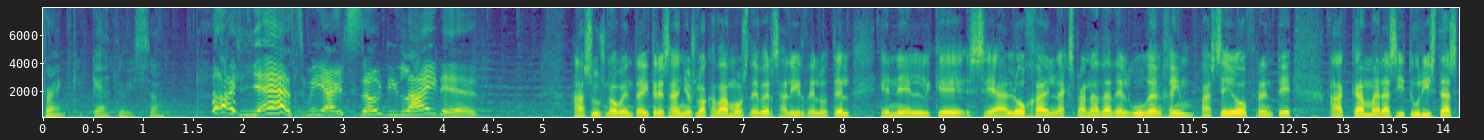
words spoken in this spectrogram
Frank Gehry, so yes, we are so delighted. A sus 93 años lo acabamos de ver salir del hotel en el que se aloja en la explanada del Guggenheim Paseo frente a cámaras y turistas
